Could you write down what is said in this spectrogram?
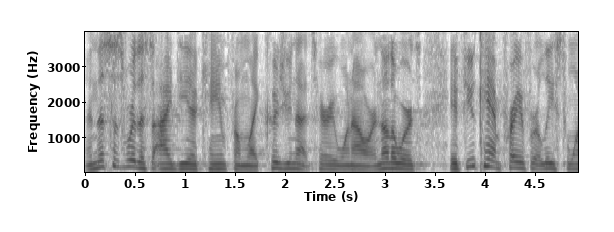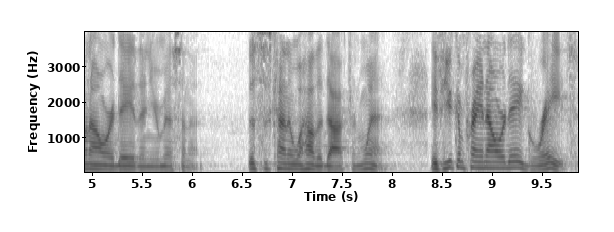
And this is where this idea came from like, could you not tarry one hour? In other words, if you can't pray for at least one hour a day, then you're missing it. This is kind of how the doctrine went. If you can pray an hour a day, great.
